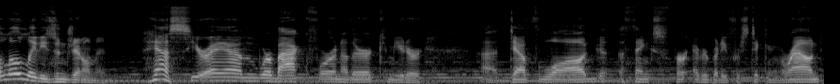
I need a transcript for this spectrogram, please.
Hello, ladies and gentlemen. Yes, here I am. We're back for another commuter uh, devlog. Thanks for everybody for sticking around.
